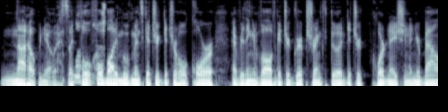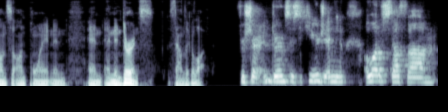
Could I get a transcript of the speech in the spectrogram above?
not helping you out. It's like full full body movements. Get your get your whole core, everything involved. Get your grip strength good. Get your coordination and your balance on point, and and and endurance sounds like a lot. For sure, endurance is huge, and you know a lot of stuff. Um,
